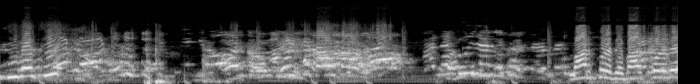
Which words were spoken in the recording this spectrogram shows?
কি বলছিস? বার করে দে বার করে দে।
